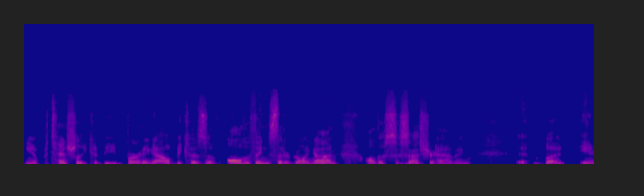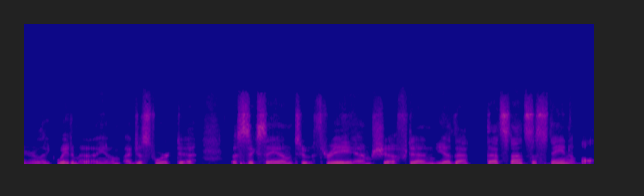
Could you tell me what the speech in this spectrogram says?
you know potentially could be burning out because of all the things that are going on all the success you're having eh, but you know, you're like wait a minute you know i just worked a, a 6 a.m to 3 a.m shift and yeah that that's not sustainable.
